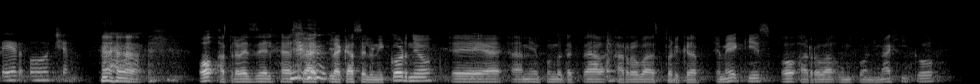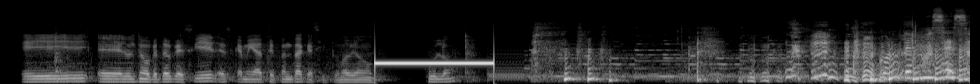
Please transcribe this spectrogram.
Fer o Chema. o a través del hashtag La Casa del Unicornio. Eh, a mí me pueden contactar arroba StorycraftMX o arroba un pony mágico. Y eh, lo último que tengo que decir es que amiga te cuenta que si tu novio es un culo. Cortemos eso.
